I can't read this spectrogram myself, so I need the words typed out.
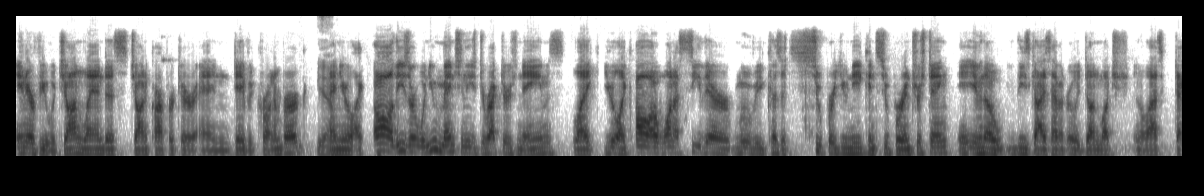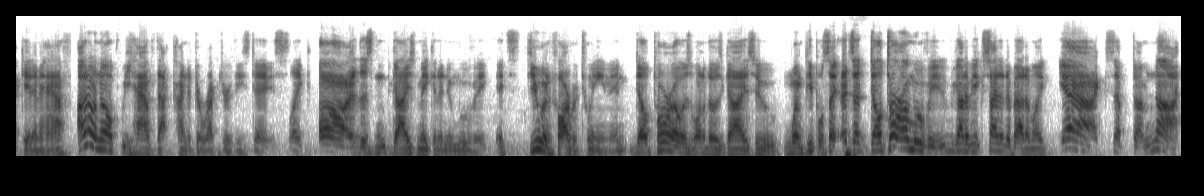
interview with John Landis, John Carpenter, and David Cronenberg. yeah. and you're like, oh, these are when you mention these directors' names, like you're like, oh, I want to see their movie because it's super unique and super interesting. Even though these guys haven't really done much in the last decade and a half, I don't know if we have that kind of director these days. Like, oh, this guy's making a new movie. It's few and far between. And Del Toro is one of those guys who, when people say it's a Del Toro movie, we got to be excited about it. I'm like, yeah, except I'm not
